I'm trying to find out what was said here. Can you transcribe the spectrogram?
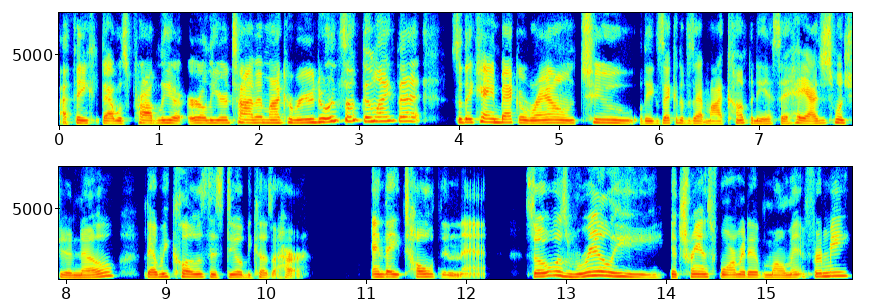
I think that was probably an earlier time in my career doing something like that. So they came back around to the executives at my company and said hey i just want you to know that we closed this deal because of her. And they told them that. So it was really a transformative moment for me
